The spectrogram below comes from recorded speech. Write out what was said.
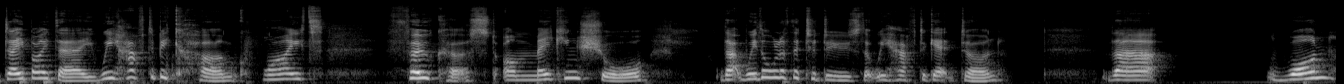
day by day, we have to become quite focused on making sure that with all of the to dos that we have to get done, that one,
